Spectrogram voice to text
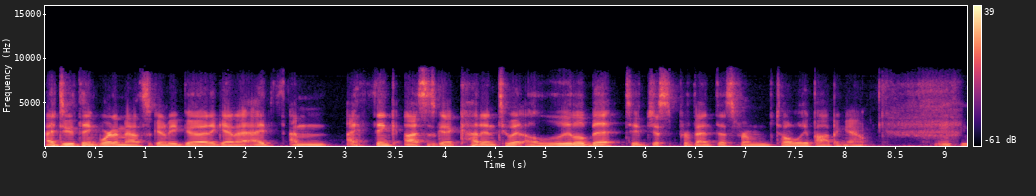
I do think word of mouth is going to be good. Again, I, I am I think Us is going to cut into it a little bit to just prevent this from totally popping out. Mm-hmm.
